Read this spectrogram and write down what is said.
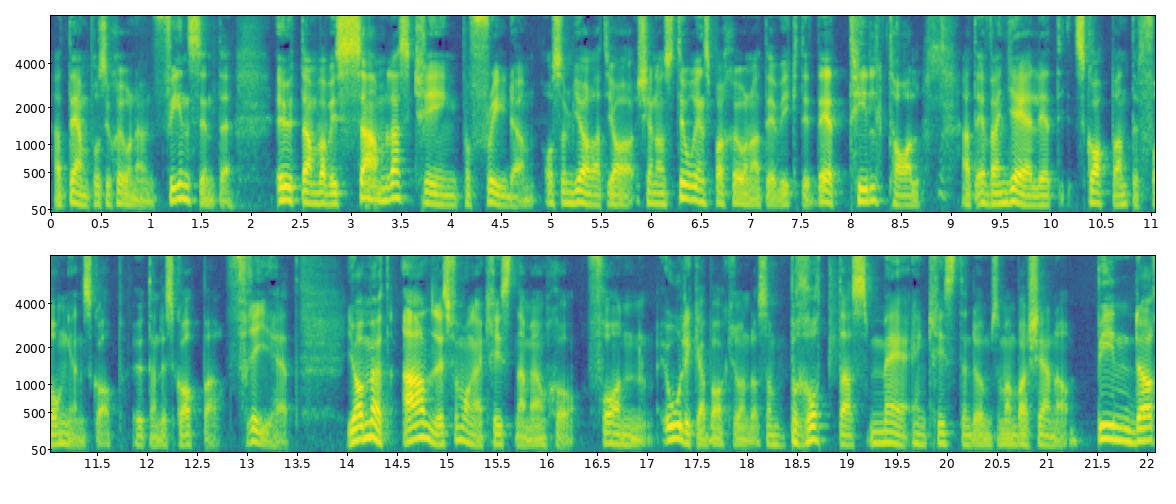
att den positionen finns inte. Utan vad vi samlas kring på Freedom och som gör att jag känner en stor inspiration att det är viktigt, det är ett tilltal att evangeliet skapar inte fångenskap, utan det skapar frihet. Jag har mött alldeles för många kristna människor från olika bakgrunder som brottas med en kristendom som man bara känner binder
